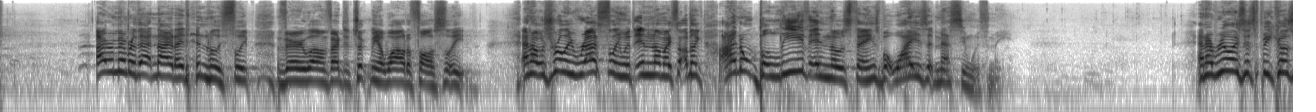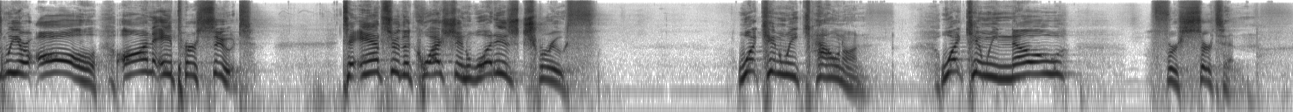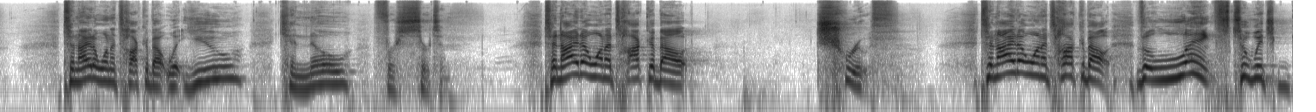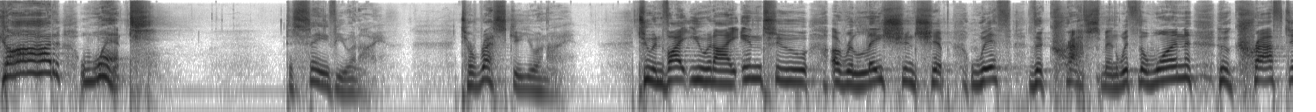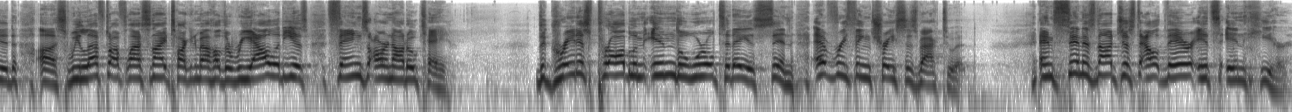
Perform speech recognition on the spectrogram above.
I remember that night I didn't really sleep very well. In fact, it took me a while to fall asleep. And I was really wrestling with in and of myself. I'm like, I don't believe in those things, but why is it messing with me? And I realize it's because we are all on a pursuit to answer the question what is truth? What can we count on? What can we know for certain? Tonight, I want to talk about what you can know for certain. Tonight, I want to talk about truth. Tonight, I want to talk about the lengths to which God went to save you and I, to rescue you and I, to invite you and I into a relationship with the craftsman, with the one who crafted us. We left off last night talking about how the reality is things are not okay. The greatest problem in the world today is sin. Everything traces back to it. And sin is not just out there, it's in here.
